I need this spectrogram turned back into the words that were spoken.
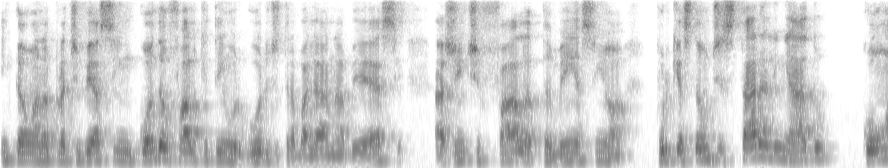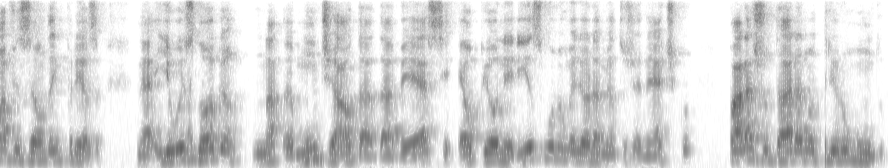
Então, Ana, para te ver assim, quando eu falo que tenho orgulho de trabalhar na ABS, a gente fala também assim, ó, por questão de estar alinhado com a visão da empresa. Né? E o slogan eh, mundial da, da ABS é o pioneirismo no melhoramento genético para ajudar a nutrir o mundo.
